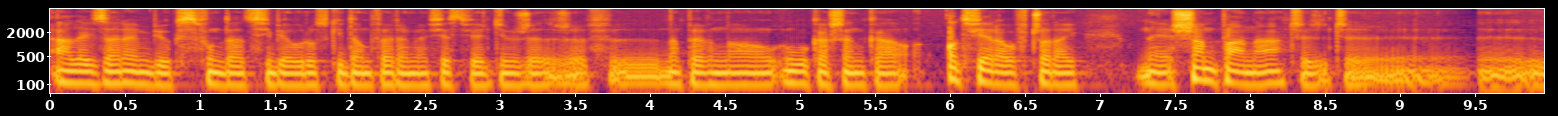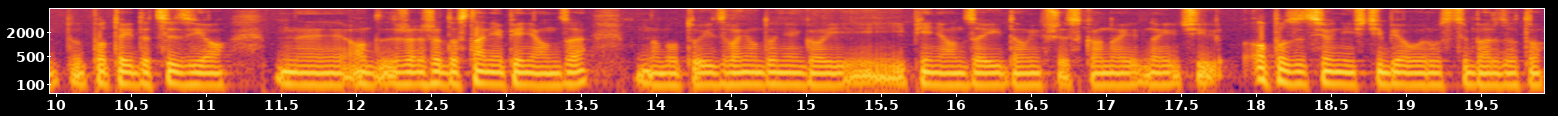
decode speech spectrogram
Alej Zarębiuk z Fundacji Białoruski Dom w RMF stwierdził, że, że na pewno Łukaszenka otwierał wczoraj y, szampana, czy, czy po tej decyzji, o, że, że dostanie pieniądze, no bo tu i dzwonią do niego i, i pieniądze idą i wszystko, no i, no i ci opozycjoniści białoruscy bardzo to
